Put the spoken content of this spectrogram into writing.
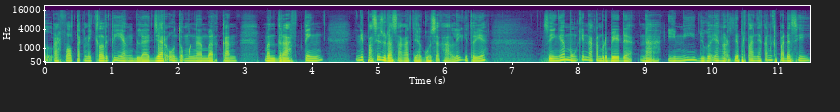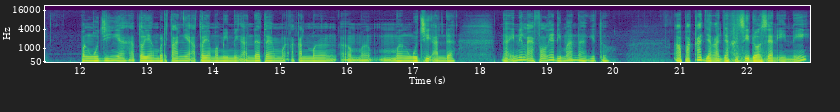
level technicality yang belajar untuk menggambarkan mendrafting ini pasti sudah sangat jago sekali gitu ya. Sehingga mungkin akan berbeda. Nah ini juga yang harus dipertanyakan kepada si pengujinya atau yang bertanya atau yang membimbing anda atau yang akan meng, eh, menguji anda. Nah ini levelnya di mana gitu? Apakah jangan-jangan si dosen ini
